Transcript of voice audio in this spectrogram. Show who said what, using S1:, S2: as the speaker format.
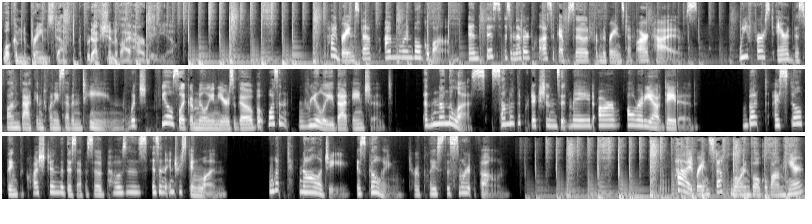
S1: Welcome to Brainstuff, a production of iHeartRadio.
S2: Hi, Brainstuff. I'm Lauren Vogelbaum, and this is another classic episode from the Brainstuff archives. We first aired this one back in 2017, which feels like a million years ago, but wasn't really that ancient. And nonetheless, some of the predictions it made are already outdated. But I still think the question that this episode poses is an interesting one. What technology is going to replace the smartphone? Hi, Brainstuff, Lauren Vogelbaum here.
